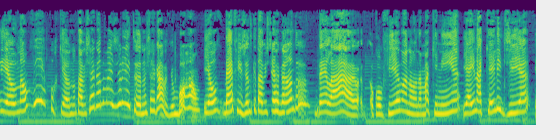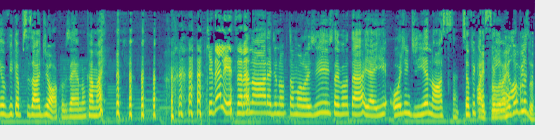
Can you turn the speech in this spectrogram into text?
E eu não vi, porque eu não tava enxergando mais direito. Eu não enxergava, vi um borrão. E eu, né, fingindo que tava enxergando, dei lá, confirma no- na maquininha. E aí, naquele dia, eu vi que eu precisava de óculos. Aí eu nunca mais. que delícia, né? Tá na hora de no oftalmologista e voltar. E aí, hoje em dia, nossa, se eu ficar Aí, sem problema resolvido.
